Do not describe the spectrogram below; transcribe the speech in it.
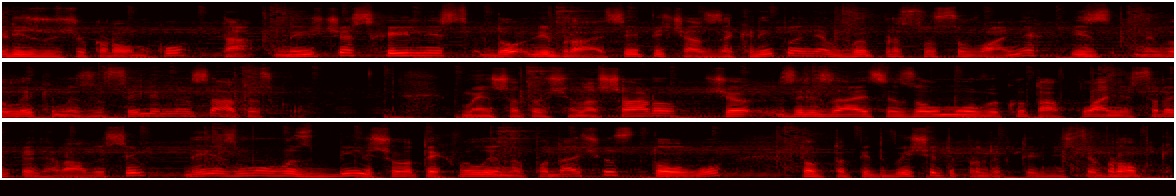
ріжучу кромку та нижча схильність до вібрацій під час закріплення в пристосуваннях із невеликими зусиллями затиску. Менша товщина шару, що зрізається за умови кута в плані 45 градусів, дає змогу збільшувати хвилину подачу столу, тобто підвищити продуктивність обробки.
